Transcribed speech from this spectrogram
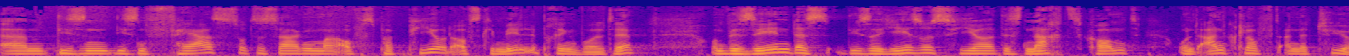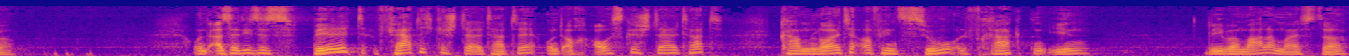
ähm, diesen, diesen Vers sozusagen mal aufs Papier oder aufs Gemälde bringen wollte. Und wir sehen, dass dieser Jesus hier des Nachts kommt und anklopft an der Tür. Und als er dieses Bild fertiggestellt hatte und auch ausgestellt hat, kamen Leute auf ihn zu und fragten ihn, lieber Malermeister,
